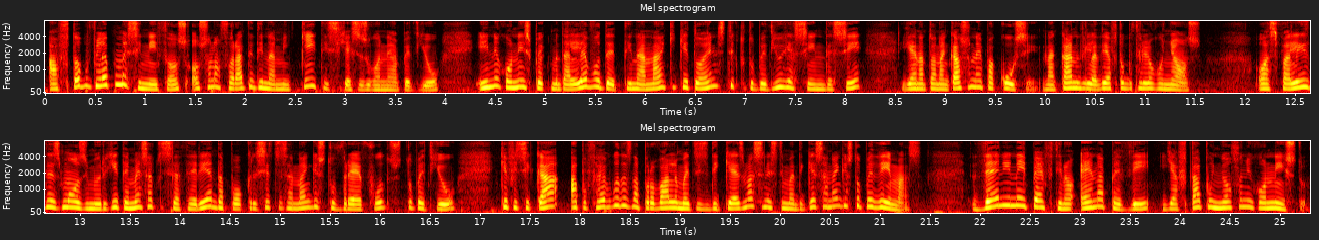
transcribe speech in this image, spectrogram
Αυτό που βλέπουμε συνήθως όσον αφορά τη δυναμική της σχέσης γονέα-παιδιού είναι γονείς που εκμεταλλεύονται την ανάγκη και το ένστικτο του παιδιού για σύνδεση για να το αναγκάσουν να υπακούσει, να κάνει δηλαδή αυτό που θέλει ο γονιός. Ο ασφαλής δεσμός δημιουργείται μέσα από τη σταθερή ανταπόκριση στις ανάγκες του βρέφους, του παιδιού και φυσικά αποφεύγοντας να προβάλλουμε τις δικές μας συναισθηματικές ανάγκες στο παιδί μας. Δεν είναι υπεύθυνο ένα παιδί για αυτά που νιώθουν οι γονείς του.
